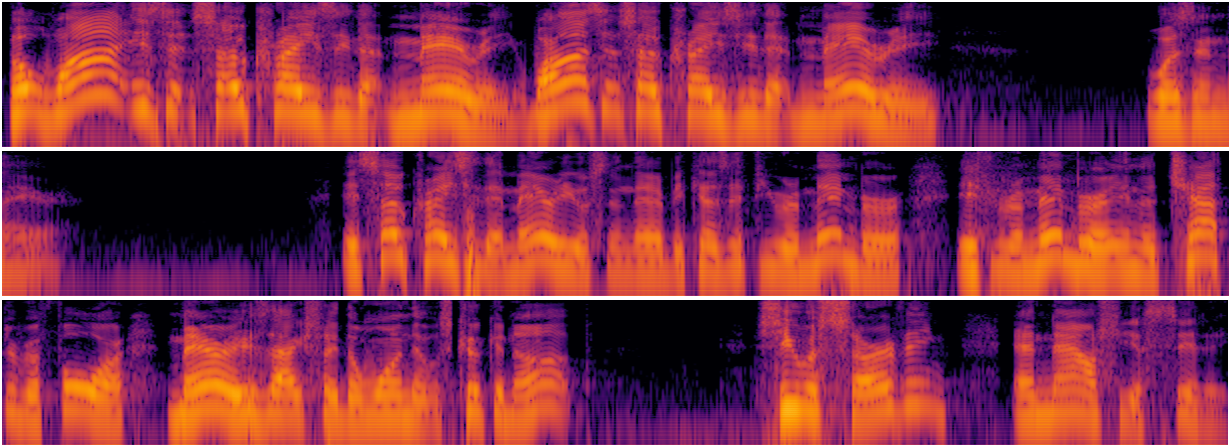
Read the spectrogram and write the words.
But why is it so crazy that Mary, why is it so crazy that Mary was in there? It's so crazy that Mary was in there because if you remember, if you remember in the chapter before, Mary is actually the one that was cooking up. She was serving, and now she is sitting.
